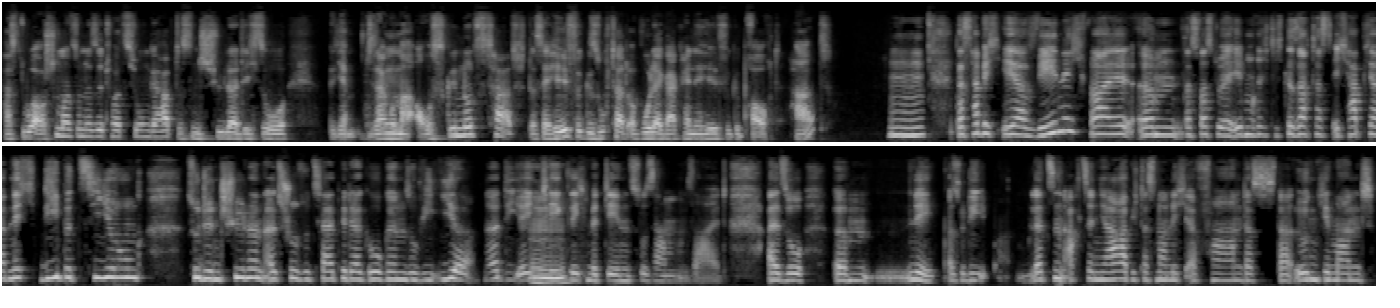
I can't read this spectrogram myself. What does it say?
Hast du auch schon mal so eine Situation gehabt, dass ein Schüler dich so, ja, sagen wir mal, ausgenutzt hat, dass er Hilfe gesucht hat, obwohl er gar keine Hilfe gebraucht hat? Mhm. Das habe ich eher wenig, weil ähm, das, was du ja eben richtig gesagt hast, ich habe ja nicht die Beziehung zu den Schülern als Schulsozialpädagogin, so wie ihr, ne, die ihr Mhm. täglich mit denen zusammen seid. Also ähm, nee, also die letzten 18 Jahre habe ich das noch nicht erfahren, dass da irgendjemand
